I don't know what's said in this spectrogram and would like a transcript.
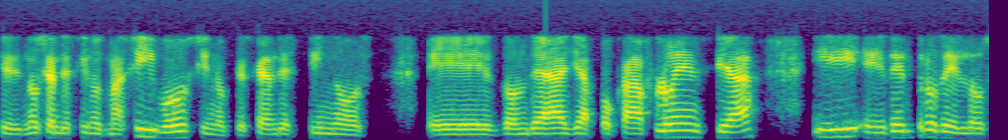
que no sean destinos masivos sino que sean destinos eh, donde haya poca afluencia y eh, dentro de los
